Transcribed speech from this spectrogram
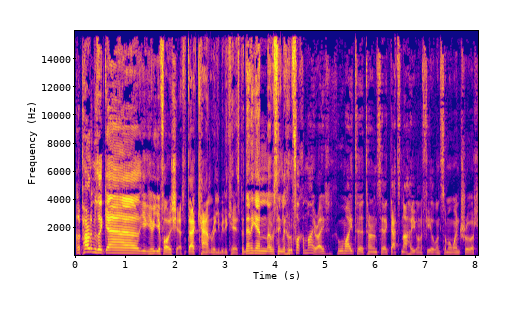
And a part of me was like, yeah, you, you're full of shit. That can't really be the case. But then again, I was thinking, like, who the fuck am I, right? Who am I to turn and say, like, that's not how you're going to feel when someone went through it?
